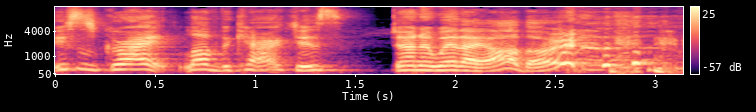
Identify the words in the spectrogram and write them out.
This is great. Love the characters. Don't know where they are though.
